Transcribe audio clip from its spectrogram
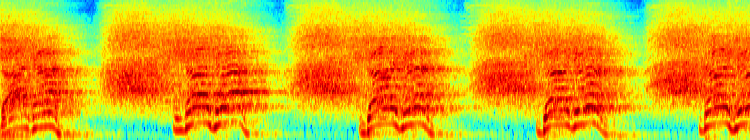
誰かな誰かな誰かな誰かな誰かな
